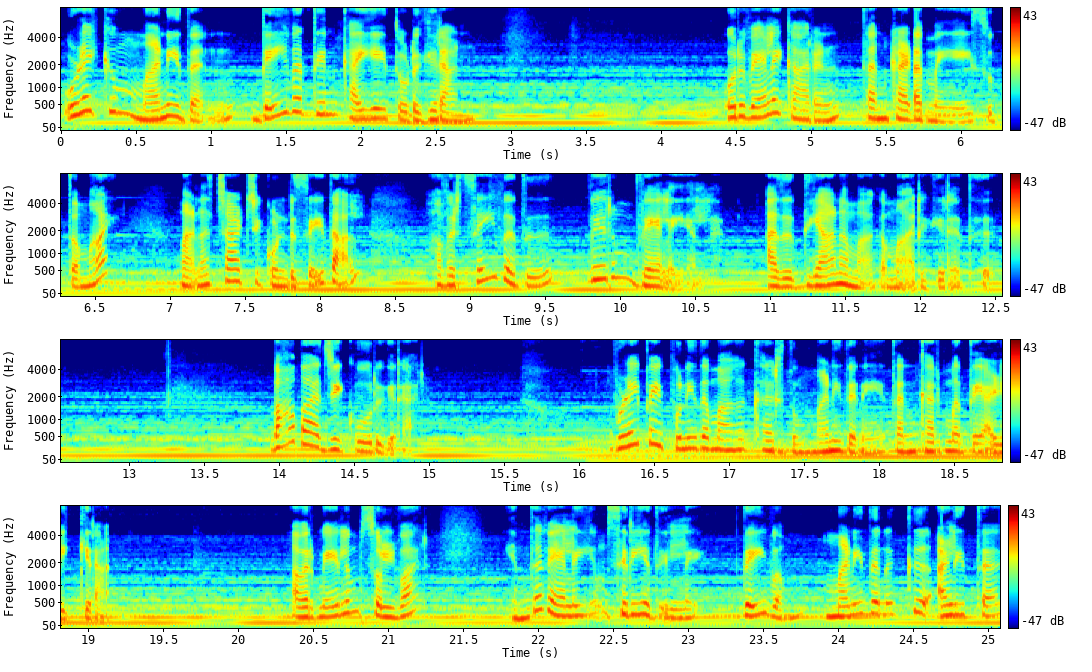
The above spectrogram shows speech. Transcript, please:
உழைக்கும் மனிதன் தெய்வத்தின் கையை தொடுகிறான். ஒரு வேலைக்காரன் தன் கடமையை சுத்தமாய் மனச்சாட்சி கொண்டு செய்தால் அவர் செய்வது வெறும் வேலை அல்ல அது தியானமாக மாறுகிறது. பாபாஜி கூறுகிறார் உழைப்பை புனிதமாக கருதும் மனிதனே தன் கர்மத்தை அழிக்கிறான். அவர் மேலும் சொல்வார் எந்த வேலையும் சிறியதில்லை. தெய்வம் மனிதனுக்கு அளித்த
